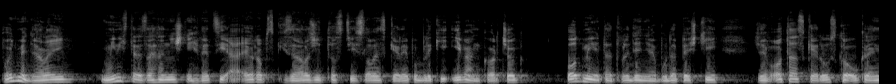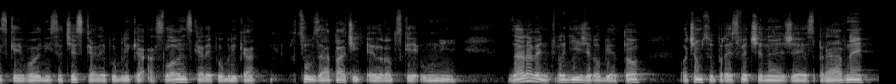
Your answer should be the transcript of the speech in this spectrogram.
Poďme ďalej. Minister zahraničných vecí a európskych záležitostí Slovenskej republiky Ivan Korčok odmieta tvrdenia Budapešti, že v otázke rusko-ukrajinskej vojny sa Česká republika a Slovenská republika chcú zapáčiť Európskej únie. Zároveň tvrdí, že robia to, o čom sú presvedčené, že je správne,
